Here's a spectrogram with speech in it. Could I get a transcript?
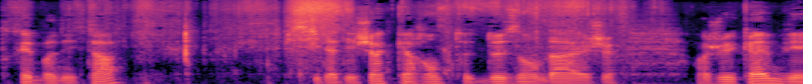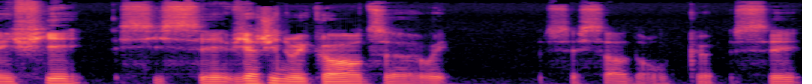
très bon état, puisqu'il a déjà 42 ans d'âge je vais quand même vérifier si c'est Virgin Records. Euh, oui, c'est ça. Donc, euh, c'est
